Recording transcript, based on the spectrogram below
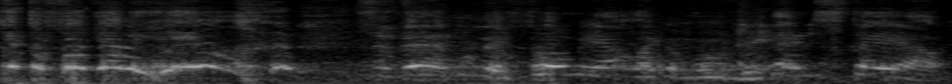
get the fuck out of here. so then they throw me out like a movie and stay out.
